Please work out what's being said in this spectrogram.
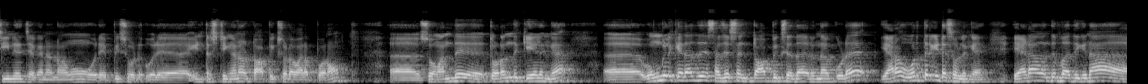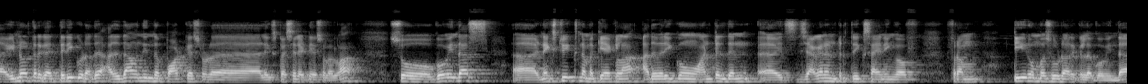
சீனியர் ஜெகனனாவும் ஒரு எபிசோடு ஒரு இன்ட்ரெஸ்டிங்கான ஒரு டாபிக்ஸோட வரப்போகிறோம் ஸோ வந்து தொடர்ந்து கேளுங்க. உங்களுக்கு ஏதாவது சஜஷன் டாபிக்ஸ் எதாவது இருந்தால் கூட யாராவது ஒருத்தர்கிட்ட சொல்லுங்கள் ஏன்னா வந்து பார்த்தீங்கன்னா இன்னொருத்தருக்கு அது தெரியக்கூடாது. அதுதான் வந்து இந்த பாட்காஸ்டோட லைக் ஸ்பெஷாலிட்டியாக சொல்லலாம். ஸோ கோவிந்தாஸ் நெக்ஸ்ட் வீக் நம்ம கேட்கலாம். அது வரைக்கும் until then it's Jagan and Rithvik signing off from tea ரொம்ப சூடாக இருக்குல்ல கோவிந்தா?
